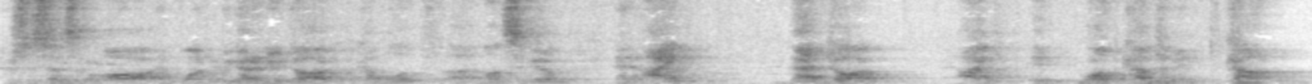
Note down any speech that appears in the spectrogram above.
There's a sense of awe and wonder. We got a new dog a couple of uh, months ago, and I, that dog I, it won't come to me. Come.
